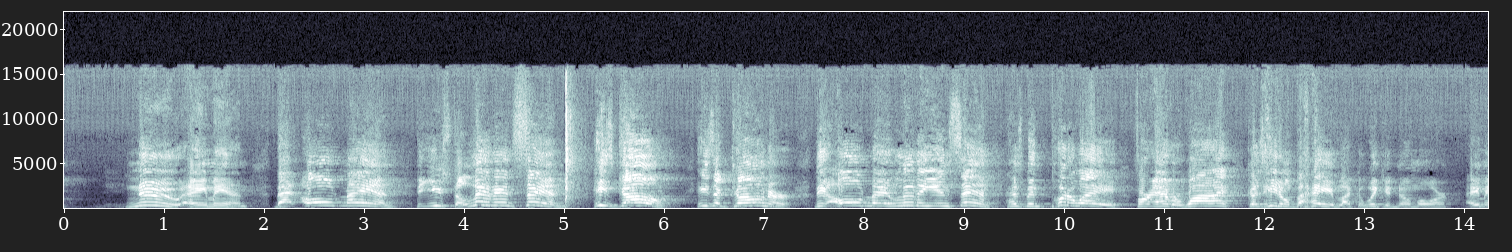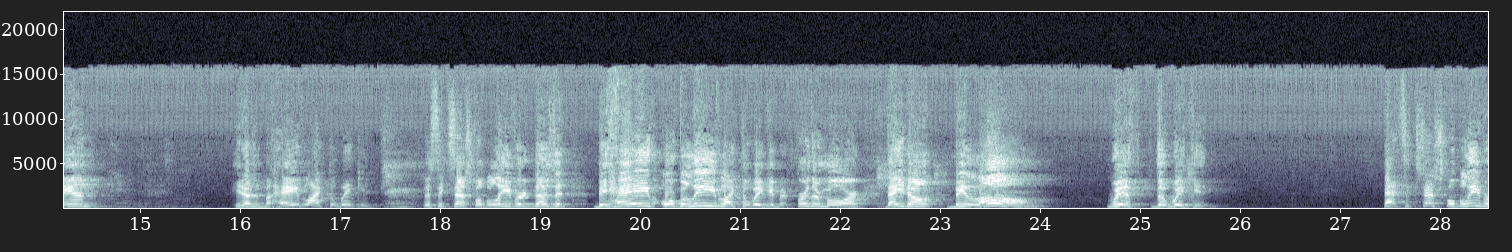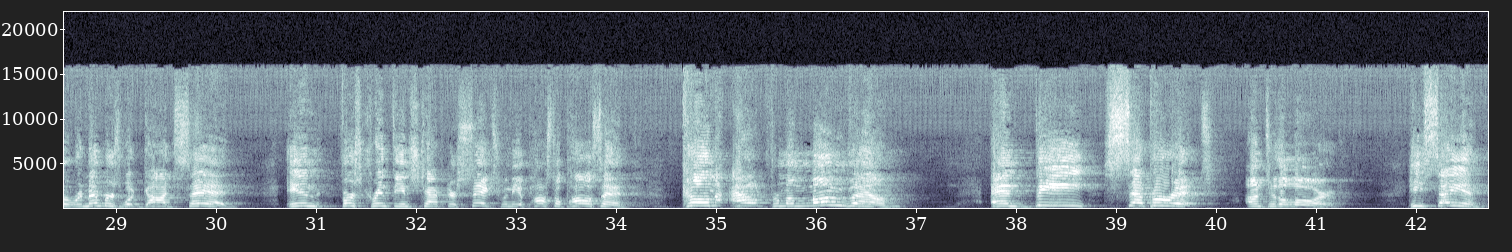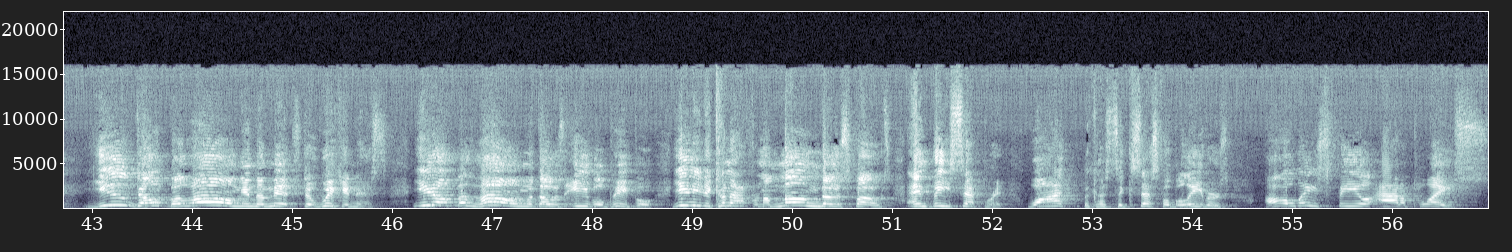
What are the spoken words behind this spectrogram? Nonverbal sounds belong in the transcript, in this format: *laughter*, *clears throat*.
new. Amen. That old man that used to live in sin, he's gone. He's a goner. The old man living in sin has been put away forever. Why? Because he don't behave like the wicked no more. Amen? He doesn't behave like the wicked. The successful believer doesn't behave or believe like the wicked, but furthermore, they don't belong with the wicked. That successful believer remembers what God said in 1 Corinthians chapter 6 when the apostle Paul said, "Come out from among them and be separate unto the Lord. He's saying, You don't belong in the midst of wickedness. You don't belong with those evil people. You need to come out from among those folks and be separate. Why? Because successful believers always feel out of place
